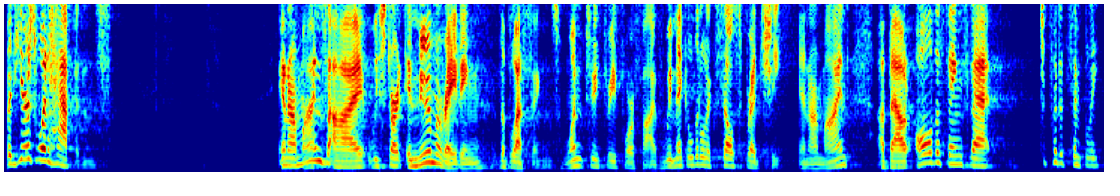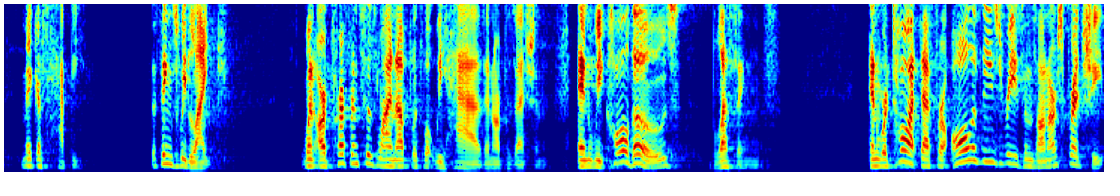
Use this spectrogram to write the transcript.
But here's what happens in our mind's eye, we start enumerating the blessings one, two, three, four, five. We make a little Excel spreadsheet in our mind about all the things that, to put it simply, make us happy, the things we like, when our preferences line up with what we have in our possession. And we call those blessings. And we're taught that for all of these reasons on our spreadsheet,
